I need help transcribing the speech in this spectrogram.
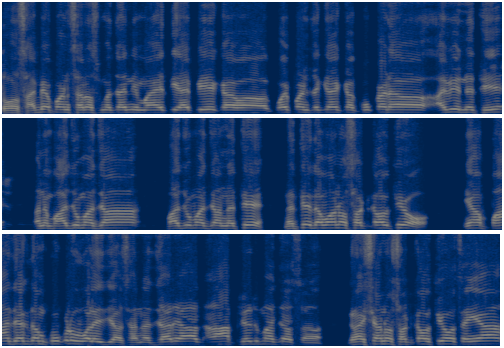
તો સાહેબે પણ સરસ મજાની માહિતી આપી કે અ, કોઈ પણ જગ્યાએ કે કુકડ અ, આવી નથી અને બાજુમાં જ્યાં બાજુમાં જ્યાં નથી નથી દવાનો છંટકાવ થયો ત્યાં પાંદ એકદમ કુકડું વળી ગયા છે અને જ્યારે આ આ ફિલ્ડમાં જે સ- ગ્રાસિયાનો છંટકાવ થયો છે અહીંયા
